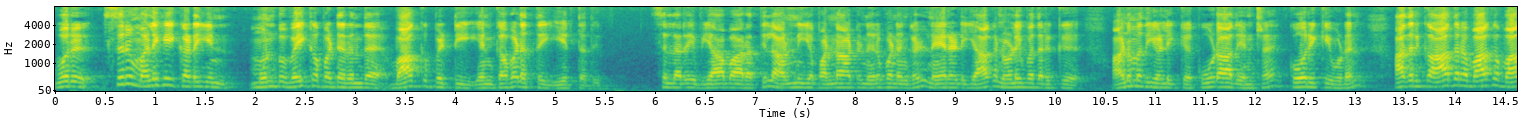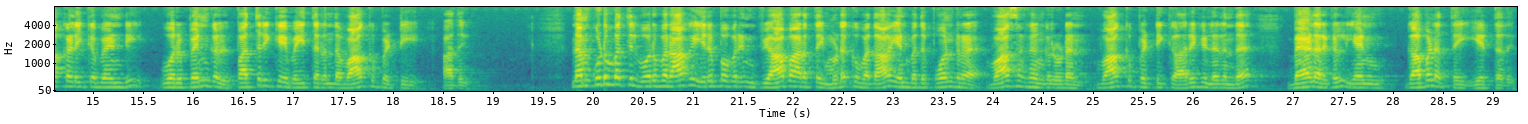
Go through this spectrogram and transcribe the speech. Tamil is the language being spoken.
ஒரு சிறு மளிகை கடையின் முன்பு வைக்கப்பட்டிருந்த வாக்கு பெட்டி என் கவனத்தை ஈர்த்தது. சில்லறை வியாபாரத்தில் அந்நிய பன்னாட்டு நிறுவனங்கள் நேரடியாக நுழைவதற்கு அனுமதி அளிக்க கூடாது என்ற கோரிக்கையுடன் அதற்கு ஆதரவாக வாக்களிக்க வேண்டி ஒரு பெண்கள் பத்திரிகை வைத்திருந்த வாக்குப்பெட்டி அது. நம் குடும்பத்தில் ஒருவராக இருப்பவரின் வியாபாரத்தை முடக்குவதா என்பது போன்ற வாசகங்களுடன் வாக்குப்பெட்டிக்கு அருகில் இருந்த பேனர்கள் என் கவனத்தை ஈர்த்தது.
